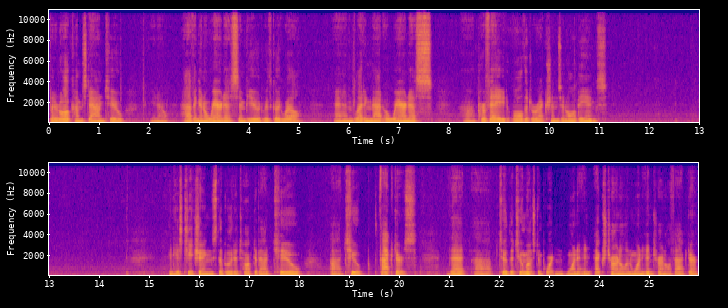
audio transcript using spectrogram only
But it all comes down to, you know, having an awareness imbued with goodwill, and letting that awareness uh, pervade all the directions in all beings. In his teachings, the Buddha talked about two uh, two factors that uh, the two most important, one an external and one internal factor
